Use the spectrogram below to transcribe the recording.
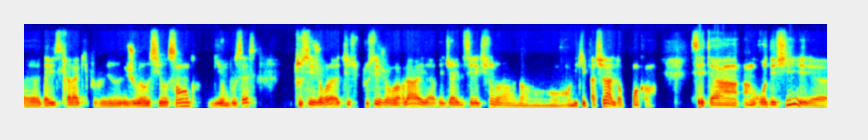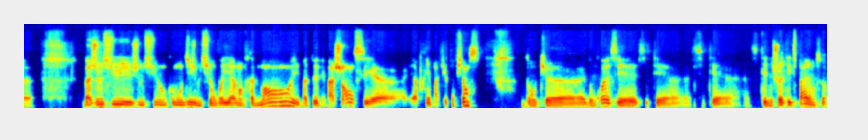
David Skrela qui pouvait jouer aussi au centre, Guillaume Boussès. Tous ces joueurs-là, tous ces joueurs-là, avait déjà une sélection dans, dans, en équipe nationale. Donc moi, quand c'était un, un, gros défi, et, bah, je me suis, je me suis, comme on dit, je me suis envoyé à l'entraînement. Il m'a donné ma chance et, euh, et après il m'a fait confiance. Donc, euh, donc ouais, c'était, c'était, c'était, c'était une chouette expérience. Ouais.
